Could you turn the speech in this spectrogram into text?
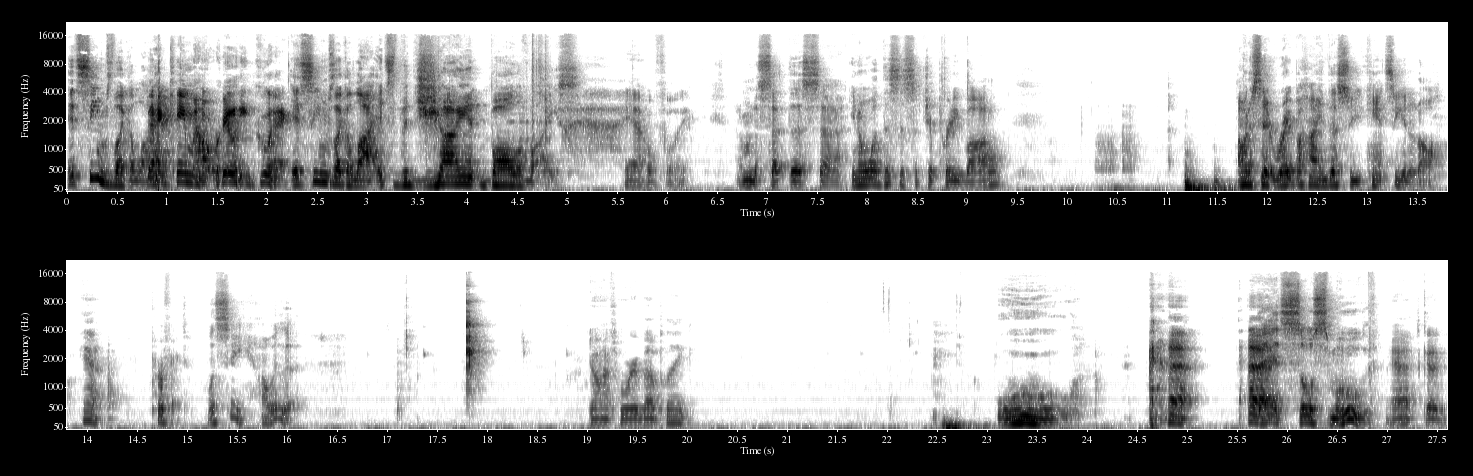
It seems like a lot. That came out really quick. It seems like a lot. It's the giant ball of ice. yeah, hopefully. I'm gonna set this. Uh, you know what? This is such a pretty bottle. I'm gonna set it right behind this so you can't see it at all. Yeah. Perfect. Let's see. How is it? Don't have to worry about plague. Ooh, that is so smooth, Yeah, it's good.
